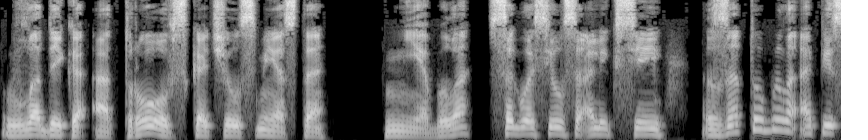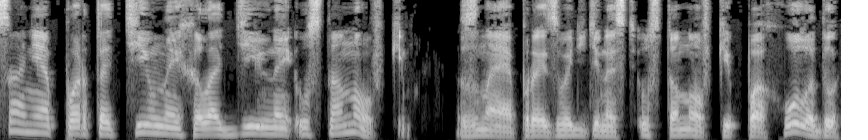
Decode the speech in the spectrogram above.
Владыка Атроу вскочил с места. «Не было», – согласился Алексей, – «зато было описание портативной холодильной установки. Зная производительность установки по холоду,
